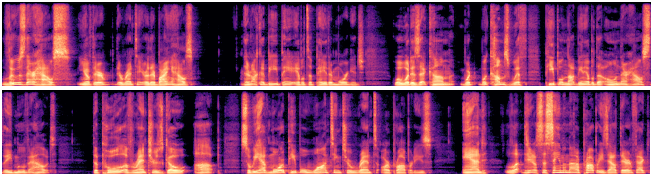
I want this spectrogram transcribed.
lose their house. You know, if they're they're renting or they're buying a house, they're not going to be pay, able to pay their mortgage. Well, what does that come? What what comes with people not being able to own their house? They move out. The pool of renters go up. So we have more people wanting to rent our properties and you know, it's the same amount of properties out there. In fact,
